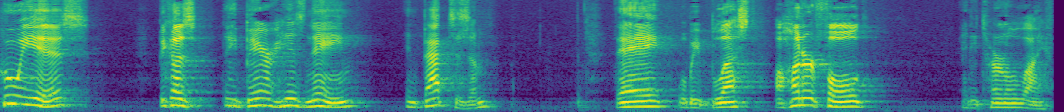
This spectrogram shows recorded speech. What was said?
who he is, because they bear his name in baptism, they will be blessed a hundredfold, and eternal life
